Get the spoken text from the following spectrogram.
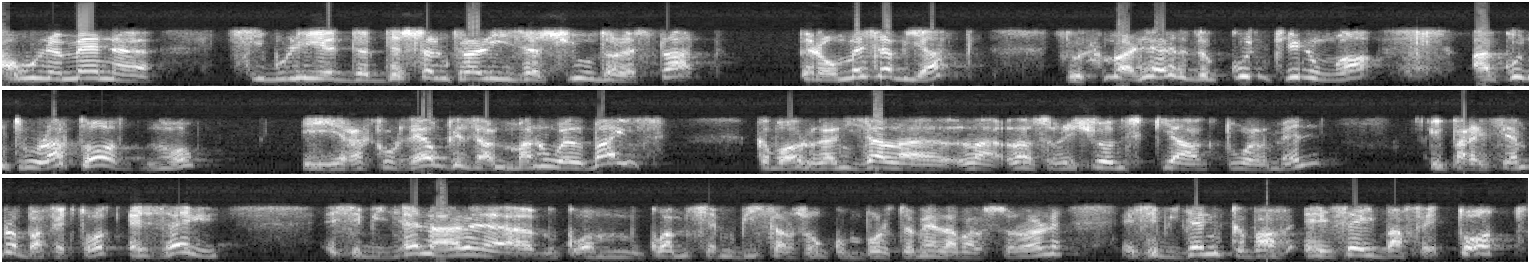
a una mena, si volia, de descentralització de l'Estat, però més aviat d'una manera de continuar a controlar tot, no? I recordeu que és el Manuel Valls que va organitzar la, la, les regions que hi ha actualment, i per exemple va fer tot, és ell, és evident ara, com, com s'hem vist el seu comportament a Barcelona, és evident que va, és ell va fer tot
